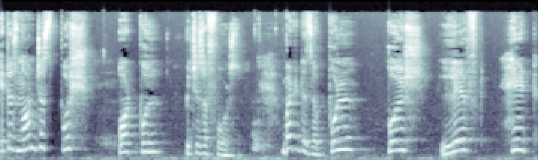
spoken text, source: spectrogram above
it is not just push or pull which is a force but it is a pull, push, lift, hit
